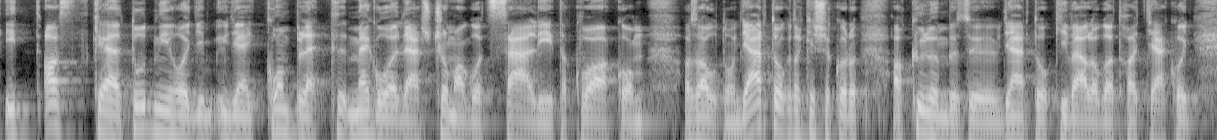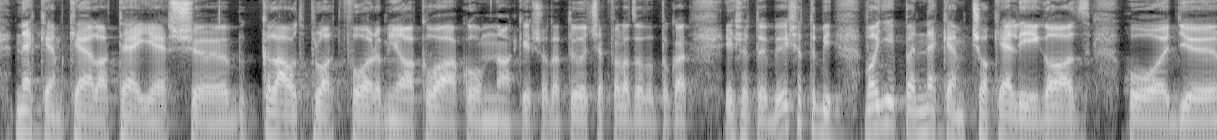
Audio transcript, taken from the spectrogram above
Itt azt kell tudni, hogy ugye egy komplett megoldás csomagot szállít a Qualcomm az autógyártóknak, és akkor a különböző gyártók kiválogathatják, hogy nekem kell a teljes cloud platformja a Qualcommnak, és oda töltse fel az adatokat, és a többi, és a többi, vagy éppen nekem csak elég az, hogy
